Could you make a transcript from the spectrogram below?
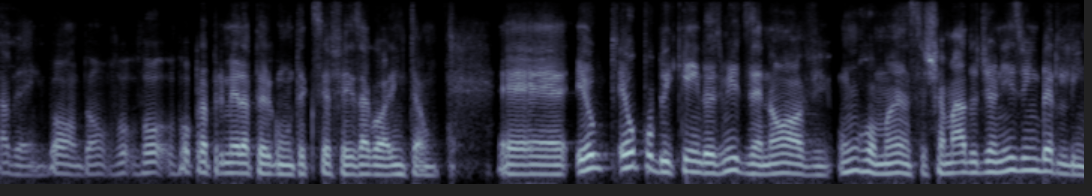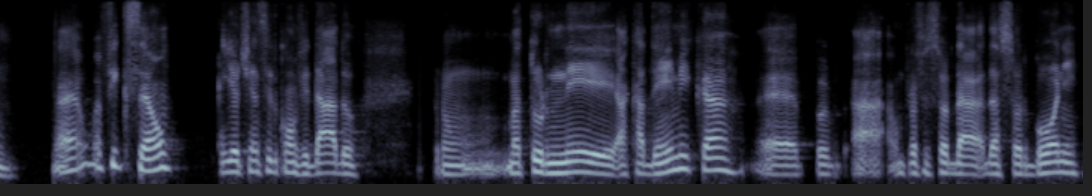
Tá bem. Bom, bom vou, vou, vou para a primeira pergunta que você fez agora, então. É, eu, eu publiquei em 2019 um romance chamado Dionísio em Berlim, né, uma ficção, e eu tinha sido convidado para um, uma turnê acadêmica, é, por a, um professor da, da Sorbonne,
